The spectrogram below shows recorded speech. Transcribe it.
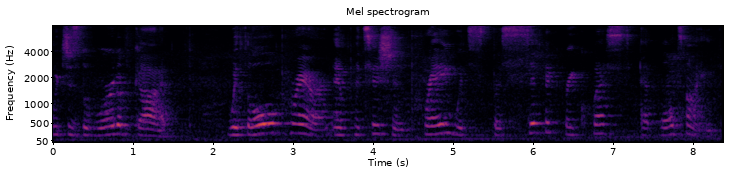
which is the word of God with all prayer and petition, pray with specific requests at all times,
